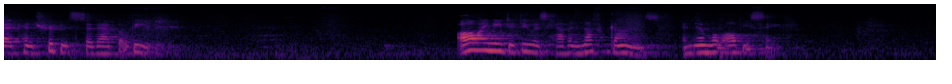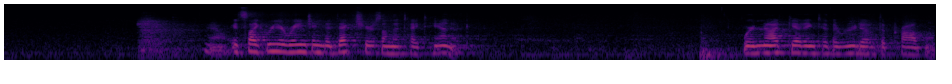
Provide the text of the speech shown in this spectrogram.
that contributes to that belief. All I need to do is have enough guns, and then we'll all be safe. You know, it's like rearranging the deck chairs on the Titanic. We're not getting to the root of the problem.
